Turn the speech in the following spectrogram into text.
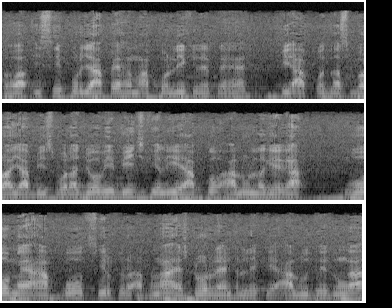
तो इसी पुर्जा पे हम आपको लिख देते हैं कि आपको 10 बोरा या 20 बोरा जो भी बीज के लिए आपको आलू लगेगा। वो मैं आपको सिर्फ़ अपना स्टोर रेंट लेके आलू दे दूँगा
